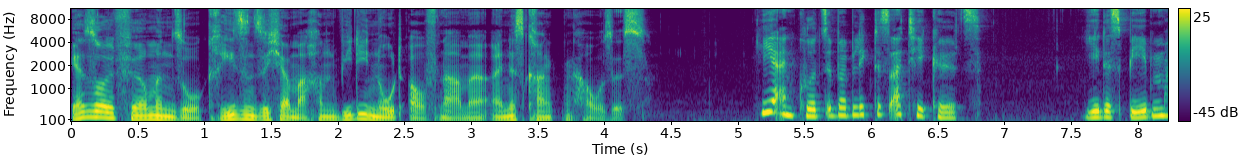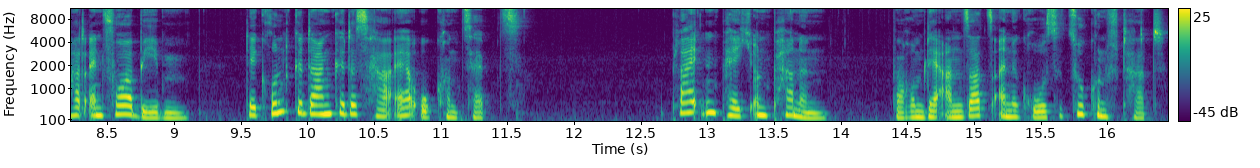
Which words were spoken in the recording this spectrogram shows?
Er soll Firmen so krisensicher machen wie die Notaufnahme eines Krankenhauses. Hier ein Kurzüberblick des Artikels. Jedes Beben hat ein Vorbeben. Der Grundgedanke des HRO-Konzepts. Pleiten, Pech und Pannen. Warum der Ansatz eine große Zukunft hat.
